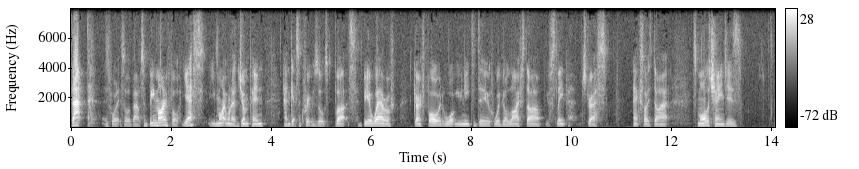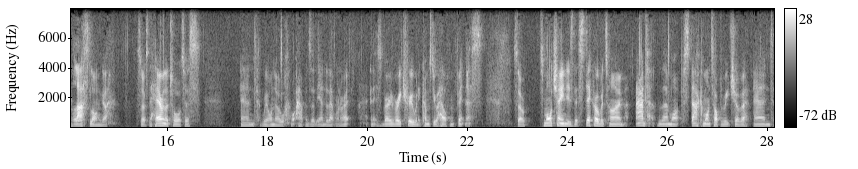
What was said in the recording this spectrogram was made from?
that is what it's all about. So be mindful. Yes, you might want to jump in and get some quick results, but be aware of going forward what you need to do with your lifestyle, your sleep, stress, exercise, diet, smaller changes last longer. So it's the hare and the tortoise, and we all know what happens at the end of that one, right? And it's very, very true when it comes to your health and fitness. So small changes that stick over time, add them up, stack them on top of each other, and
